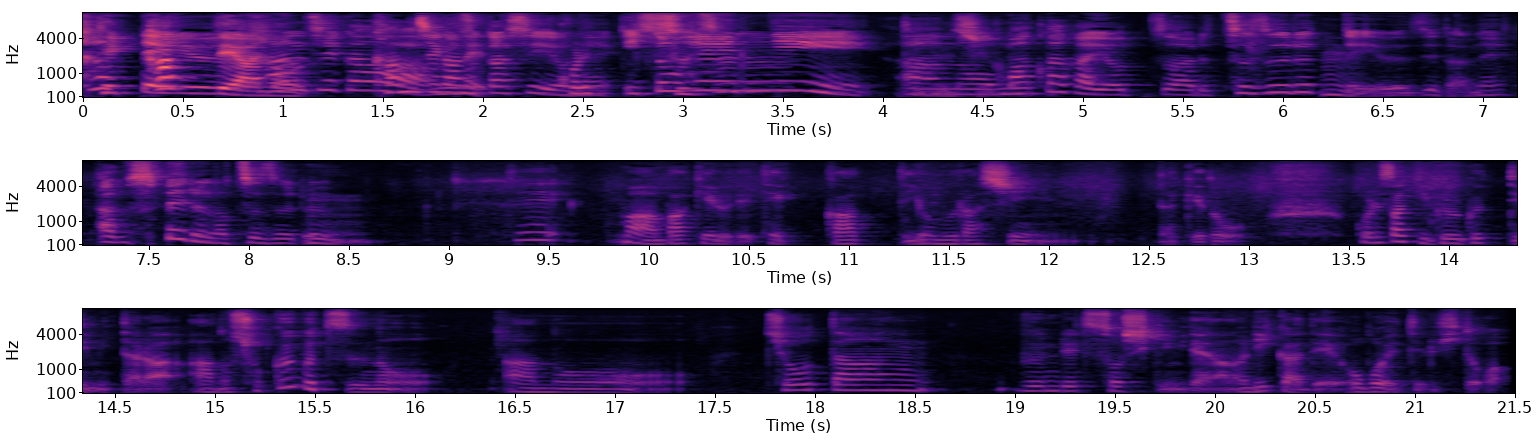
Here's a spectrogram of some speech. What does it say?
火って漢字が難しいよこれね糸辺にあの股が4つある「つづる」っていう字だね、あのスペルの「つづる」うん、でまあバケルで鉄火って読むらしいんだけどこれさっきググってみたらあの植物のあの長短分裂組織みたいなの理科で覚えてる人は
